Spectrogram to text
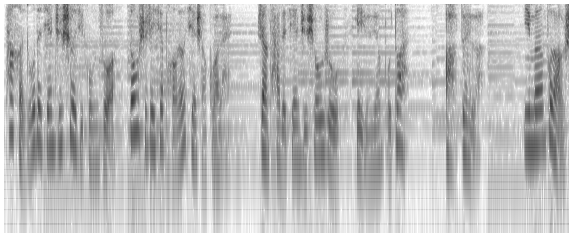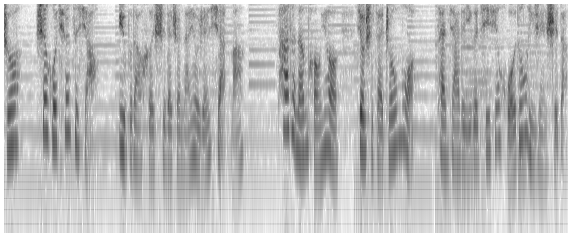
他很多的兼职设计工作都是这些朋友介绍过来，让他的兼职收入也源源不断。哦，对了。你们不老说生活圈子小，遇不到合适的准男友人选吗？她的男朋友就是在周末参加的一个七星活动里认识的，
